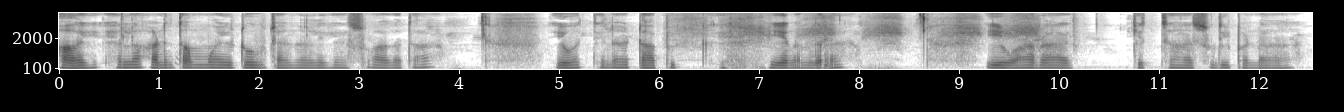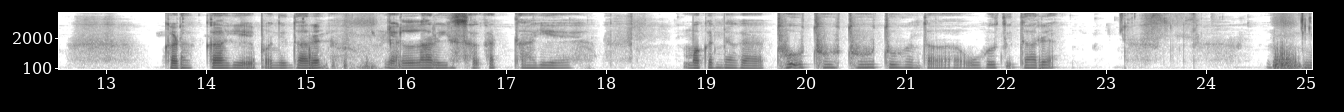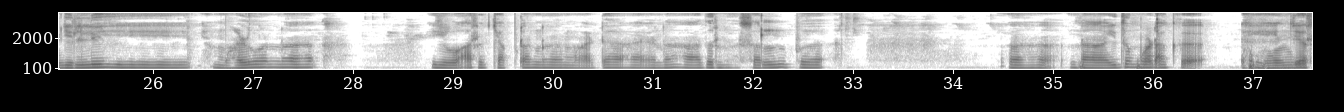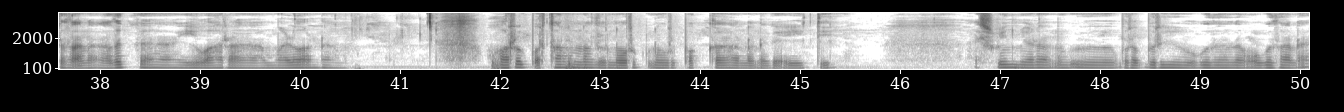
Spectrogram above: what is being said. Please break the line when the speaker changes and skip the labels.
Hi ಎಲ್ಲ ಅಣ್ಣ ತಮ್ಮ ಯೂಟ್ಯೂಬ್ ಚಾನಲ್ಗೆ ಸ್ವಾಗತ. ಇವತ್ತಿನ ಟಾಪಿಕ್ ಏನಂದ್ರೆ, ಈ ವಾರ ಕಿಚ್ಚ ಸುದೀಪಣ್ಣ ಖಡಕ್ಕಾಗಿ ಬಂದಿದ್ದಾರೆ. ಎಲ್ಲರಿಗೆ ಸಖತ್ತಾಗಿ ಮಗನ್ಯಾಗ ತೂ ತೂ ತೂ ತೂ ಅಂತ ಉಗುತ್ತಿದ್ದಾರೆ ಇಲ್ಲಿ ಮಾಳುವಣ್ಣ ಈ ವಾರ ಕ್ಯಾಪ್ಟನ್ ಮಾಡ್ಯಾನ, ಆದ್ರೆ ಸ್ವಲ್ಪ ನಾ ಇದು ಮಾಡಕ್ಕೆ ಹಿಂಜರಿದಾನ ಅದಕ್ಕೆ ಈ ವಾರ ಮಾಳುವಣ್ಣ ಹೊರಗೆ ಬರ್ತಾನೆ ಅನ್ನೋದು ನೂರಕ್ಕೆ ನೂರು ಪಕ್ಕ ನನಗೆ ಐತಿ. ಅಶ್ವಿನ್ ಮೇಡಮ್ಗೂ ಬರೋಬ್ಬರಿ ಹೋಗುದ ಹೋಗುದಾನ.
